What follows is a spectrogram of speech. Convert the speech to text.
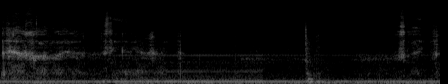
Ska jag kolla på det? Stänga ner Skype. Skype.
